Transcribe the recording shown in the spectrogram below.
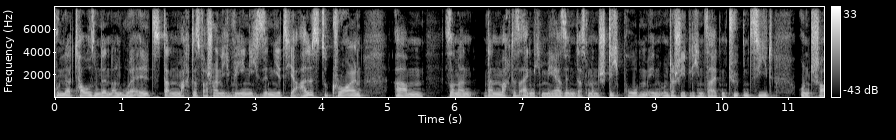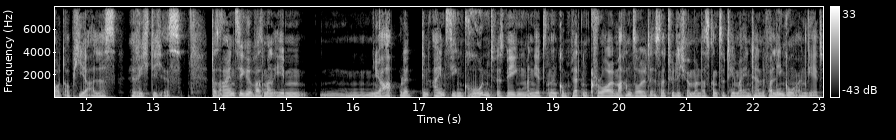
Hunderttausenden an URLs, dann macht es wahrscheinlich wenig Sinn, jetzt hier alles zu crawlen, ähm, sondern dann macht es eigentlich mehr Sinn, dass man Stichproben in unterschiedlichen Seitentypen zieht und schaut, ob hier alles richtig ist. Das Einzige, was man eben, mm, ja, oder den einzigen Grund, weswegen man jetzt einen kompletten Crawl machen sollte, ist natürlich, wenn man das ganze Thema interne Verlinkung angeht.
